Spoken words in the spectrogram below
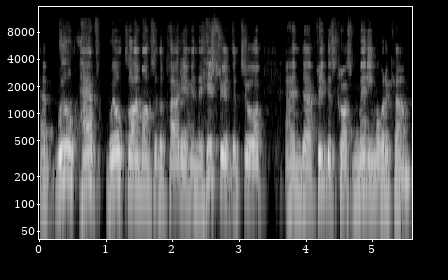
have will have will climb onto the podium in the history of the tour, and uh, fingers crossed, many more to come.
